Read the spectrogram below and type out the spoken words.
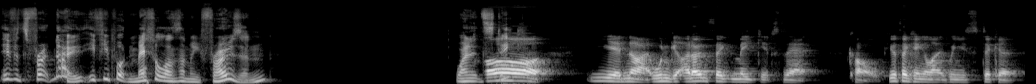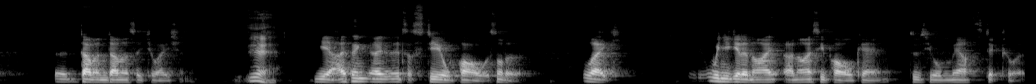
if it's fro- no, if you put metal on something frozen, Won't it stick? Oh, yeah, no, it wouldn't get. I don't think meat gets that cold. You're thinking like when you stick a, a Dumb and Dumber situation. Yeah. Yeah, I think uh, it's a steel pole. It's not a like when you get an an icy pole can. Does your mouth stick to it?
